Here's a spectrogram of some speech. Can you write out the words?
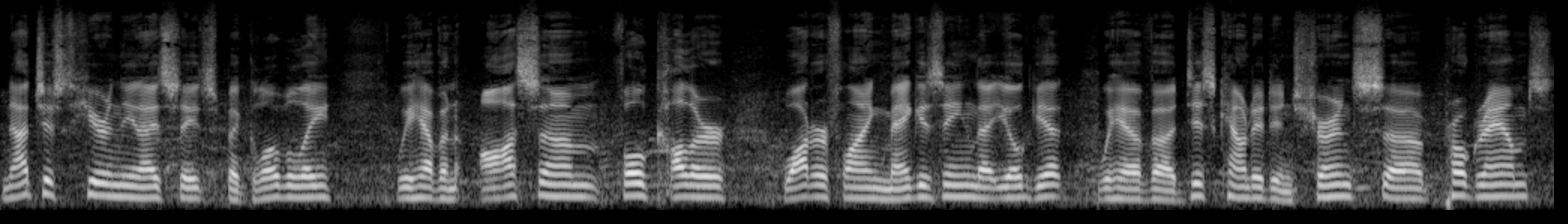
not just here in the United States, but globally. We have an awesome full color water flying magazine that you'll get. We have uh, discounted insurance uh, programs.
